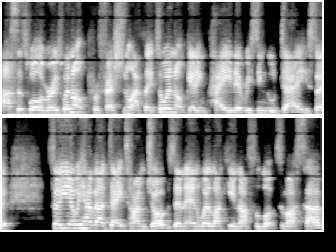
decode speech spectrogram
us as Wallaroos, we're not professional athletes, so we're not getting paid every single day. So, so yeah, we have our daytime jobs, and and we're lucky enough lots of us have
